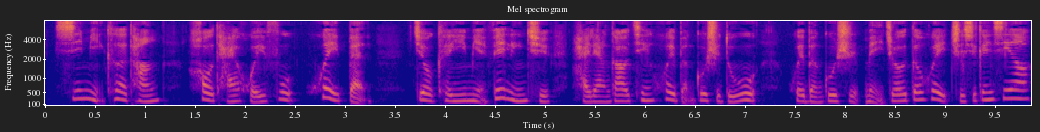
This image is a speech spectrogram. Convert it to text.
“西米课堂”。后台回复“绘本”，就可以免费领取海量高清绘本故事读物。绘本故事每周都会持续更新哦，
